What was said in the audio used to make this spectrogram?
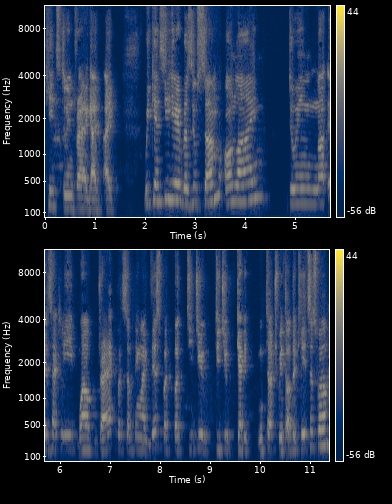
kids doing drag. I, I we can see here in brazil some online doing not exactly well drag but something like this. But but did you did you get in touch with other kids as well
